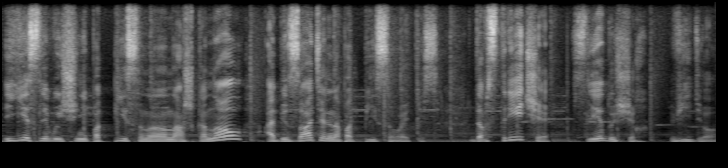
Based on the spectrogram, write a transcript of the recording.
И если вы еще не подписаны на наш канал, обязательно подписывайтесь. До встречи в следующих видео.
